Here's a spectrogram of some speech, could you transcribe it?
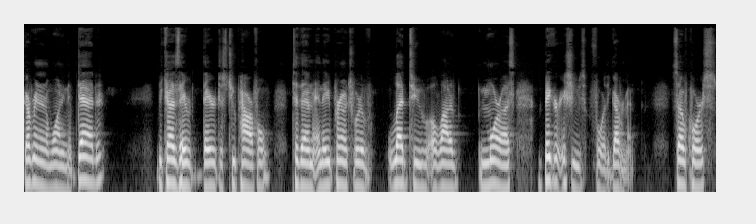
Government ended up wanting them dead because they they're just too powerful to them, and they pretty much would have led to a lot of more or less bigger issues for the government. So of course,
